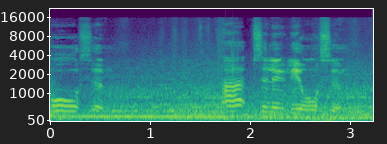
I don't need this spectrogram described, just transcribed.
Awesome. Absolutely awesome.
